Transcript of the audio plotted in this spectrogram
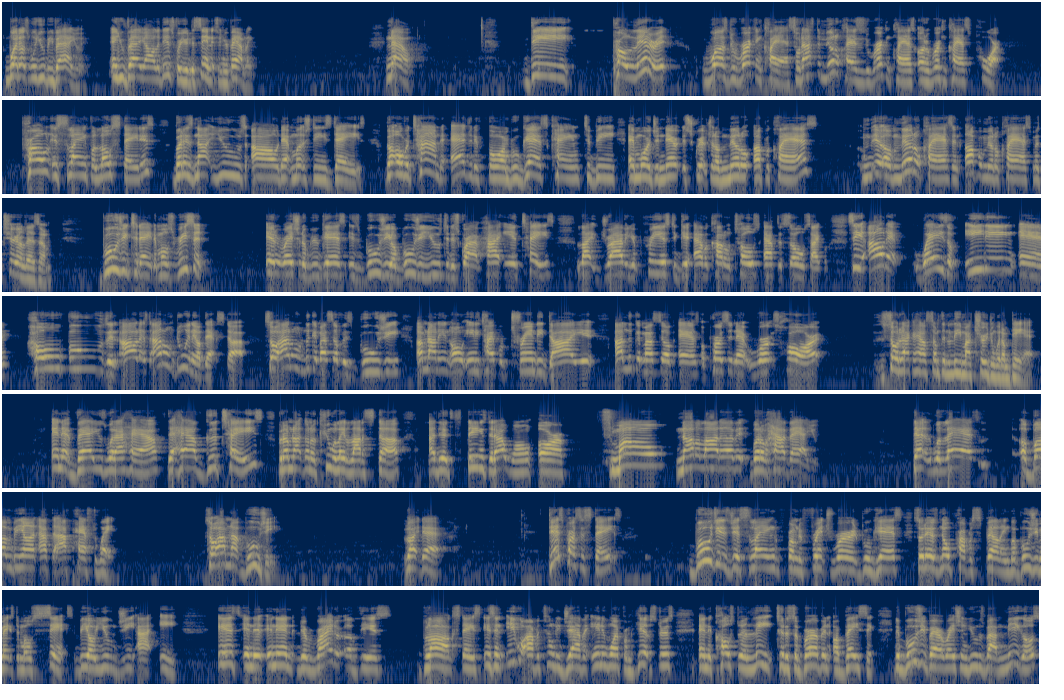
What else will you be valuing? And you value all of this for your descendants and your family. Now, the proletariat was the working class. So that's the middle class is the working class or the working class poor. Prole is slang for low status, but is not used all that much these days. But over time, the adjective form bourgeois came to be a more generic description of middle upper class, of middle class and upper middle class materialism. Bougie today, the most recent iteration of bourgeois is bougie or bougie used to describe high-end taste, like driving your Prius to get avocado toast after Soul Cycle. See, all that ways of eating and whole foods and all that I don't do any of that stuff. So I don't look at myself as bougie. I'm not in on any type of trendy diet. I look at myself as a person that works hard so that I can have something to leave my children when I'm dead and that values what I have, that have good taste, but I'm not going to accumulate a lot of stuff. I did things that I want are small, not a lot of it, but of high value. That will last above and beyond after I've passed away. So I'm not bougie like that. This person states Bougie is just slang from the French word bourgeois, so there's no proper spelling, but bougie makes the most sense. B O U G I E. Is in the and then the writer of this blog states is an equal opportunity jab at anyone from hipsters and the coastal elite to the suburban or basic. The bougie variation used by Migos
